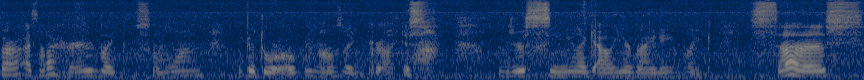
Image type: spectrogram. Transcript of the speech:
Sorry, I thought I heard like someone like the door open. I was like, guys, like, you just see me like out here writing like sus.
